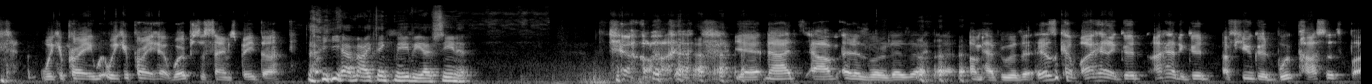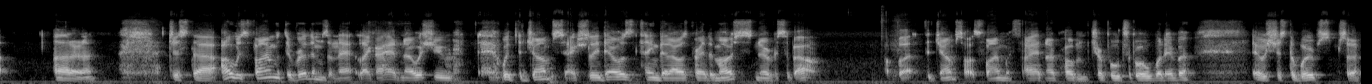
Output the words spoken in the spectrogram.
we could probably we could probably hit whoops the same speed though. yeah, I think maybe I've seen it. yeah, no, it's, um, it is what it is. I, I'm happy with it. Was a couple. I had a good, I had a good, a few good passes, but I don't know. Just uh, I was fine with the rhythms and that. Like I had no issue with the jumps. Actually, that was the thing that I was probably the most nervous about. But the jumps I was fine with. I had no problem. Triple, triple, whatever. It was just the whoops. So.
